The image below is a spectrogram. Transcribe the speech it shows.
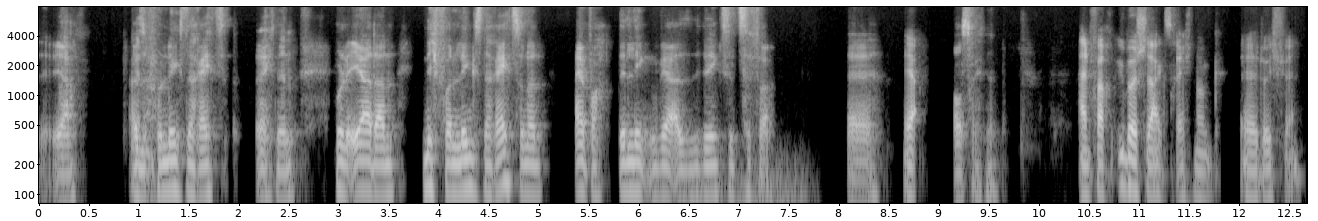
äh, ja, also genau. von links nach rechts rechnen. Oder eher dann nicht von links nach rechts, sondern einfach den linken Wert, also die linkste Ziffer äh, ja. ausrechnen. Einfach Überschlagsrechnung äh, durchführen.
